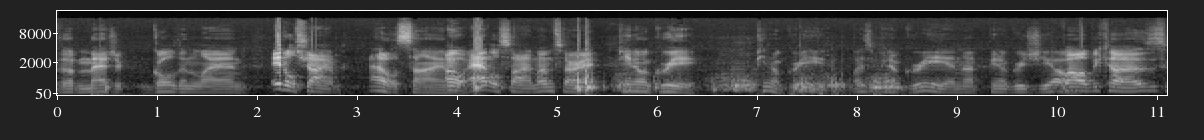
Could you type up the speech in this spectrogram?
the magic golden land, Adelsheim. Adelsheim. Oh, Adelsheim. I'm sorry. Pinot Gris. Pinot Gris? Why is it Pinot Gris and not Pinot Grigio? Well, because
